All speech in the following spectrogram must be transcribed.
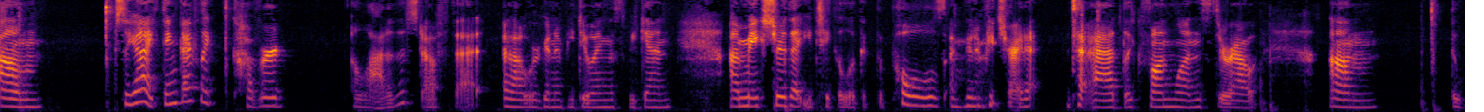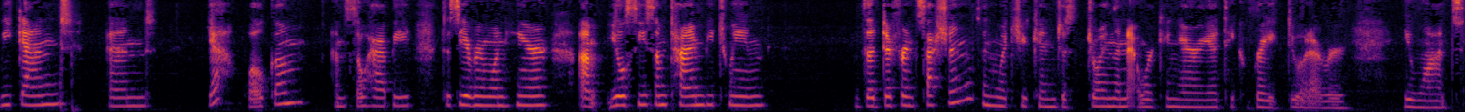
Um, so yeah, I think I've like covered a lot of the stuff that uh, we're going to be doing this weekend. Um, make sure that you take a look at the polls. I'm going to be trying to, to add like fun ones throughout um, the weekend. And yeah, welcome. I'm so happy to see everyone here. Um, you'll see some time between the different sessions in which you can just join the networking area, take a break, do whatever you want.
